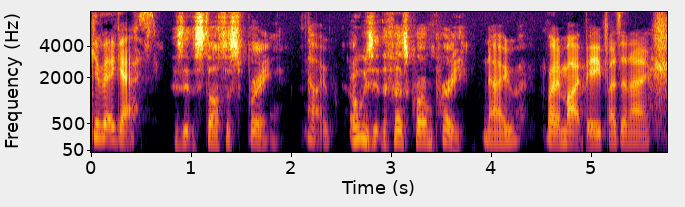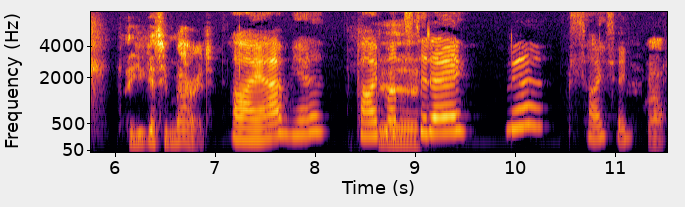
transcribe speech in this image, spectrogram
give it a guess. Is it the start of spring? No. Oh, is it the first Grand Prix? No. Well, it might be, but I don't know. Are you getting married? I am, yeah. Five months today. Yeah. Exciting. Well,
